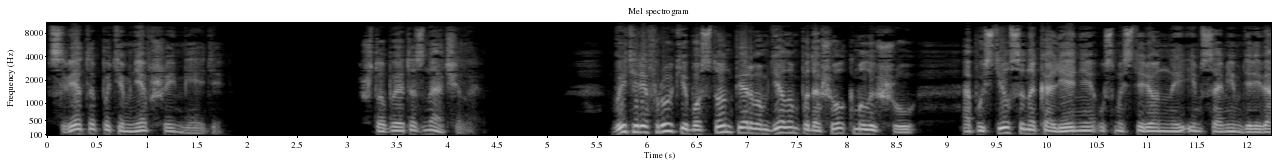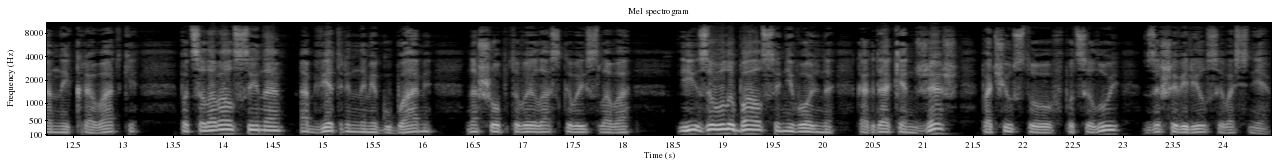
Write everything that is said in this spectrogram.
цвета потемневшей меди. Что бы это значило? Вытерев руки, Бостон первым делом подошел к малышу, опустился на колени у смастеренной им самим деревянной кроватки, поцеловал сына обветренными губами, нашептывая ласковые слова, и заулыбался невольно, когда Кенджеш, почувствовав поцелуй, зашевелился во сне.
